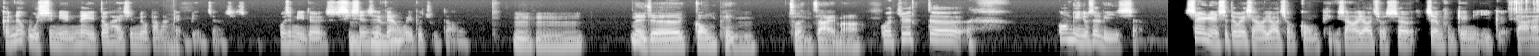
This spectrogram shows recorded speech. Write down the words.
可能五十年内都还是没有办法改变这样的事情，或是你的牺牲是非常微不足道的。嗯哼，那你觉得公平存在吗？我觉得公平就是理想，社会人士都会想要要求公平，想要要求社政府给你一个答案。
